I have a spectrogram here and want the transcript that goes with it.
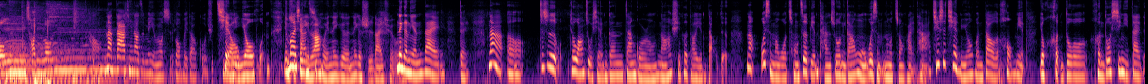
红尘里，好，那大家听到这边有没有时空回到过去？《倩女幽魂》有没有想你拉回那个那个时代去了？那个年代，对，那呃，这是就王祖贤跟张国荣，然后徐克导演导的。那为什么我从这边谈说？你刚刚问我为什么那么钟爱他？其实《倩女幽魂》到了后面有很多很多新一代的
